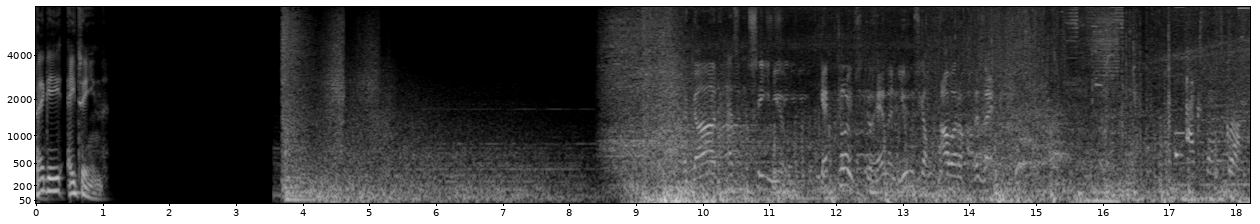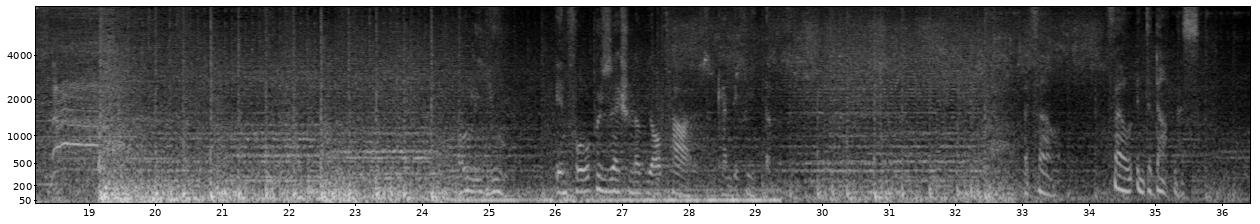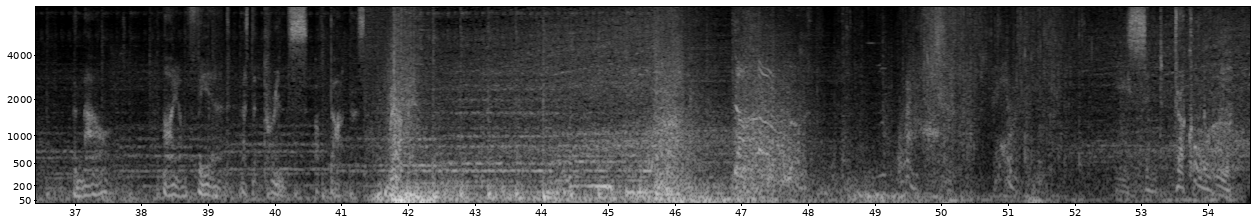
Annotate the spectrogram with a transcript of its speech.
PEGI 18. The guard hasn't seen you. Get close to him and use your power of possession. Access granted. Only you, in full possession of your powers, can defeat them. fell, fell into darkness. And now, I am feared as the Prince of Darkness. He sent Dracul.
